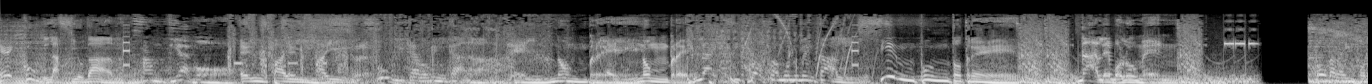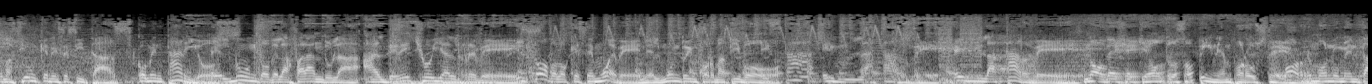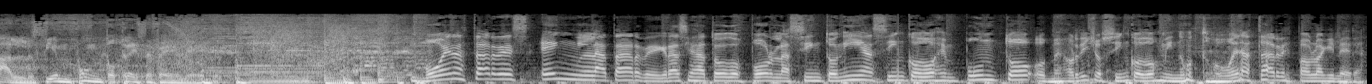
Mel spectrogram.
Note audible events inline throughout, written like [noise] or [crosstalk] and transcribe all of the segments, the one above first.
GQ, la ciudad. Santiago, el país. República Dominicana. El nombre. El nombre. La exitosa monumental. 100.3. Dale volumen. Toda la información que necesitas, comentarios, el mundo de la farándula al derecho y al revés, y todo lo que se mueve en el mundo informativo está en la tarde. En la tarde. No deje que otros opinen por usted. Por Monumental 100.3 FM. Buenas tardes en la tarde. Gracias a todos por la sintonía 5-2 en punto, o mejor dicho, 5-2 minutos. [laughs] Buenas tardes, Pablo Aguilera.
